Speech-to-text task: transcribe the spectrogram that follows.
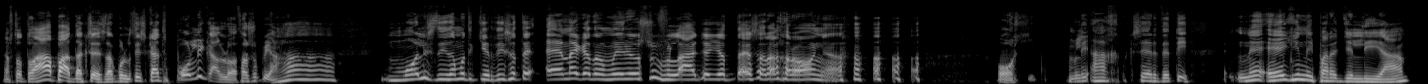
Αυτό το α, πάντα ξέρεις, θα ακολουθήσει κάτι πολύ καλό. Θα σου πει, Α, μόλις είδαμε ότι κερδίσατε ένα εκατομμύριο σουβλάκια για τέσσερα χρόνια. Όχι. Μου λέει, Αχ, ξέρετε τι. Ναι, έγινε η παραγγελία.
